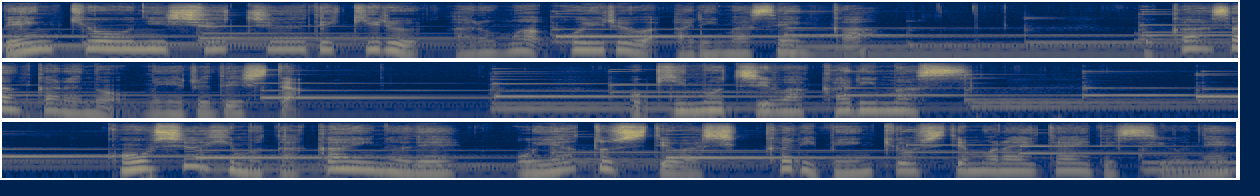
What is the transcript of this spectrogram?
勉強に集中できるアロマオイルはありませんか？お母さんからのメールでした。お気持ちわかります。講習費も高いので親としてはしっかり勉強してもらいたいですよね。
